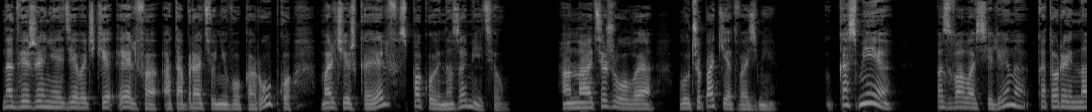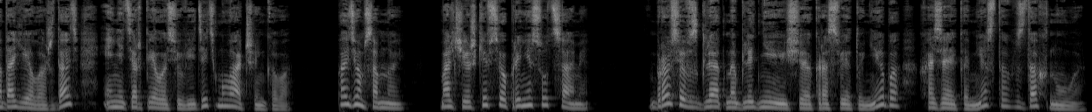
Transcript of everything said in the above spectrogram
На движение девочки-эльфа отобрать у него коробку мальчишка-эльф спокойно заметил. «Она тяжелая, лучше пакет возьми». «Космея!» — позвала Селена, которой надоело ждать и не терпелось увидеть младшенького. «Пойдем со мной. Мальчишки все принесут сами». Бросив взгляд на бледнеющее к рассвету небо, хозяйка места вздохнула.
